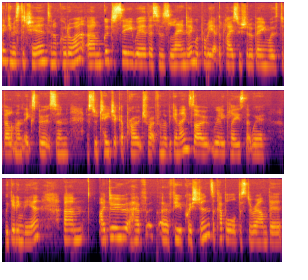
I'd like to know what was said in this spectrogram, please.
Thank you, Mr. Chair. Tēnā koroa. Um, good to see where this is landing. We're probably at the place we should have been with development experts and a strategic approach right from the beginning. So really pleased that we're we're getting there. Um, I do have a few questions, a couple just around the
